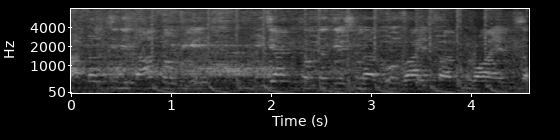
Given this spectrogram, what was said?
రన్ వచ్చింది దాంతో విజయాన్ని సొంతం చేసుకున్నారు రాయల్ రాయల్స్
